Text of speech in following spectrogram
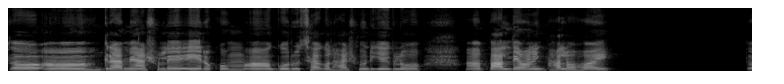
তো গ্রামে আসলে এরকম গরু, ছাগল, হাঁস, মুরগি এগুলো পাললে অনেক ভালো হয়। তো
